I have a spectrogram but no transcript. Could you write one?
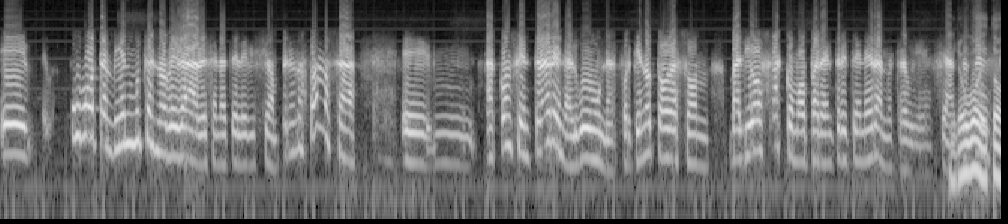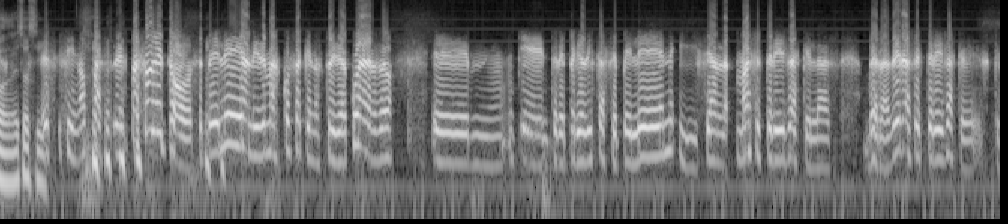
Eh, hubo también muchas novedades en la televisión, pero nos vamos a eh, a concentrar en algunas, porque no todas son valiosas como para entretener a nuestra audiencia. Pero hubo de todo, eso sí. sí, no eh, pasó, de todo, se pelean y demás cosas que no estoy de acuerdo. Eh, que entre periodistas se peleen y sean más estrellas que las verdaderas estrellas que, que,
